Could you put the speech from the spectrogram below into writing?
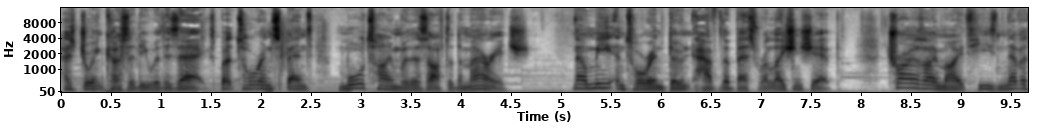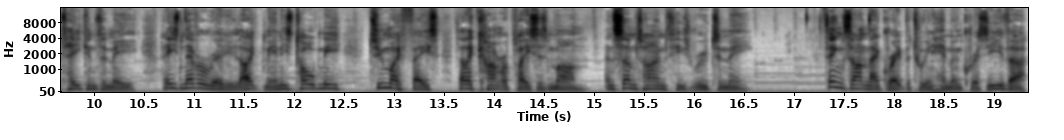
has joint custody with his ex, but Torin spent more time with us after the marriage. Now, me and Torin don't have the best relationship. Try as I might, he's never taken to me, and he's never really liked me, and he's told me to my face that I can't replace his mum, and sometimes he's rude to me. Things aren't that great between him and Chris either,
